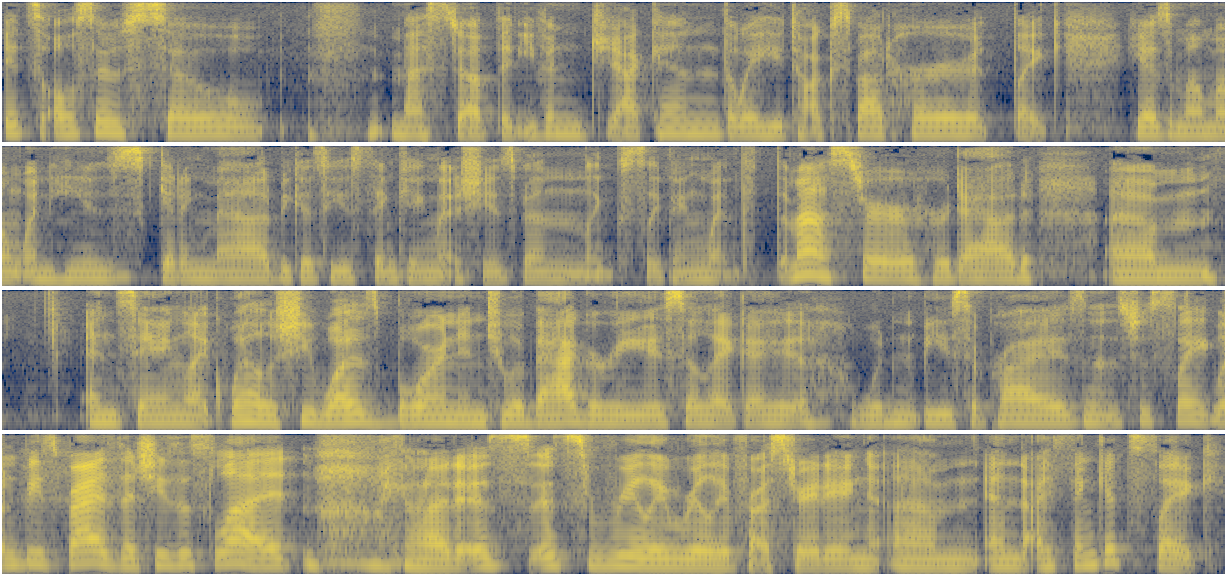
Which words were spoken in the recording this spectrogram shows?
it's also so messed up that even Jakkin, the way he talks about her, like he has a moment when he's getting mad because he's thinking that she's been like sleeping with the master, her dad, um, and saying like, well, she was born into a baggery, so like I wouldn't be surprised. And it's just like Wouldn't be surprised that she's a slut. Oh my god, it's it's really really frustrating. Um, and I think it's like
